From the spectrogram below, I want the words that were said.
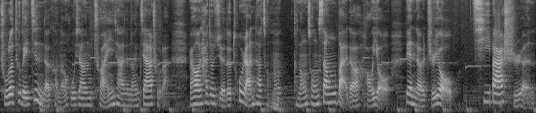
除了特别近的，可能互相传一下就能加出来，然后他就觉得突然他可能可能从三五百的好友变得只有七八十人，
